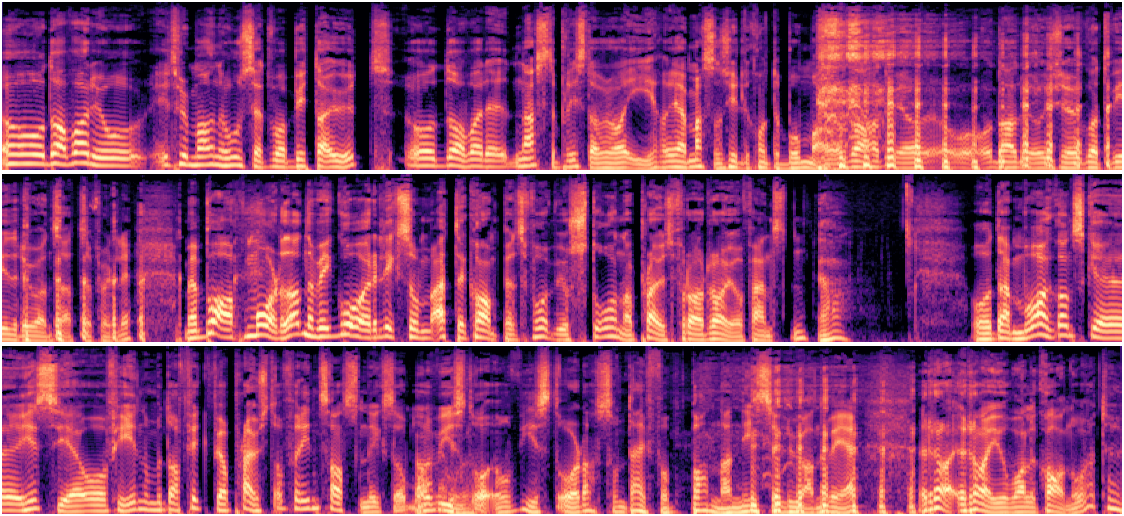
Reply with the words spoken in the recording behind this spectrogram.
Og da var det jo Jeg tror Magne Hoseth var bytta ut, og da var det neste på lista var i. Og jeg mest sannsynlig kom til å bomme, og da hadde vi jo- og da hadde vi jo ikke gått videre uansett, selvfølgelig. Men bak målet, da, når vi går liksom etter kampen, så får vi jo stående applaus fra Rayo-fansen. Ja. Og de var ganske hissige og fine, men da fikk vi applaus da for innsatsen, liksom. Og vi, står, og vi står da som de forbanna nisseluene vi er. Ra Rayo Vallecano, vet du,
